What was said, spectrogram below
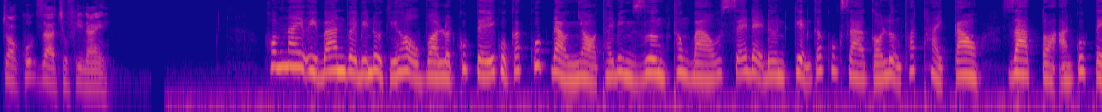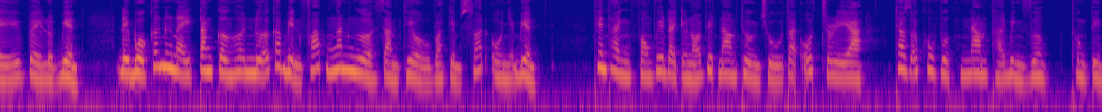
cho quốc gia châu Phi này. Hôm nay, Ủy ban về biến đổi khí hậu và luật quốc tế của các quốc đảo nhỏ Thái Bình Dương thông báo sẽ đệ đơn kiện các quốc gia có lượng phát thải cao ra tòa án quốc tế về luật biển để buộc các nước này tăng cường hơn nữa các biện pháp ngăn ngừa, giảm thiểu và kiểm soát ô nhiễm biển. Thiên Thành, phóng viên Đài Tiếng Nói Việt Nam thường trú tại Australia, theo dõi khu vực Nam Thái Bình Dương, thông tin.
